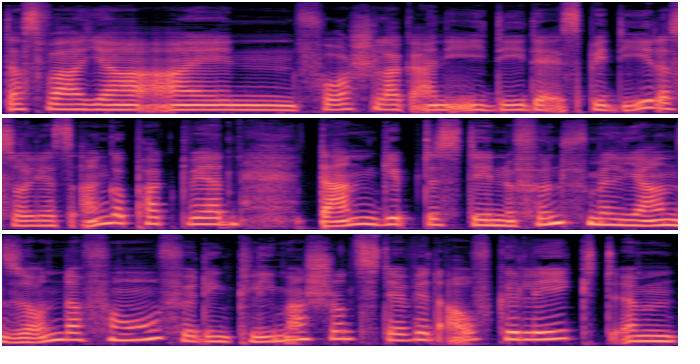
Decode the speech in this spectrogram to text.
Das war ja ein Vorschlag, eine Idee der SPD. Das soll jetzt angepackt werden. Dann gibt es den 5 Milliarden Sonderfonds für den Klimaschutz, der wird aufgelegt. Ähm,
